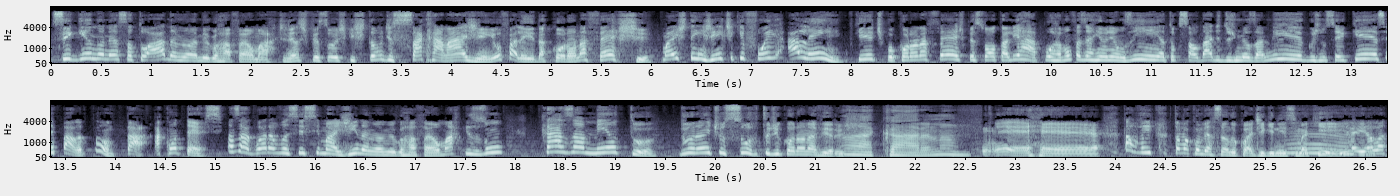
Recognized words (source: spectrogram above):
Seguindo nessa toada, meu amigo Rafael Marques, nessas pessoas que estão de sacanagem, eu falei da Corona Fest, mas tem gente que foi além. Que, tipo, Corona Fest, o pessoal tá ali, ah, porra, vamos fazer uma reuniãozinha, tô com saudade dos meus amigos, não sei o que. Você fala, bom, tá, acontece. Mas agora você se imagina, meu amigo Rafael Marques, um casamento durante o surto de coronavírus. Ah, cara, não. É. Talvez. Tava conversando com a Digníssima aqui, e aí ela,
